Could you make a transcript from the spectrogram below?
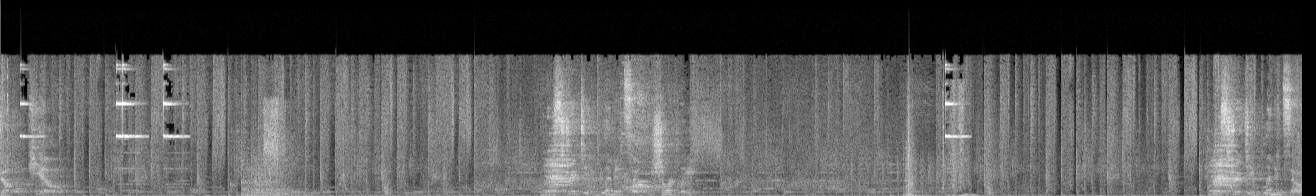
Double kill. Restricting limit zone shortly. Restricting limit zone.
